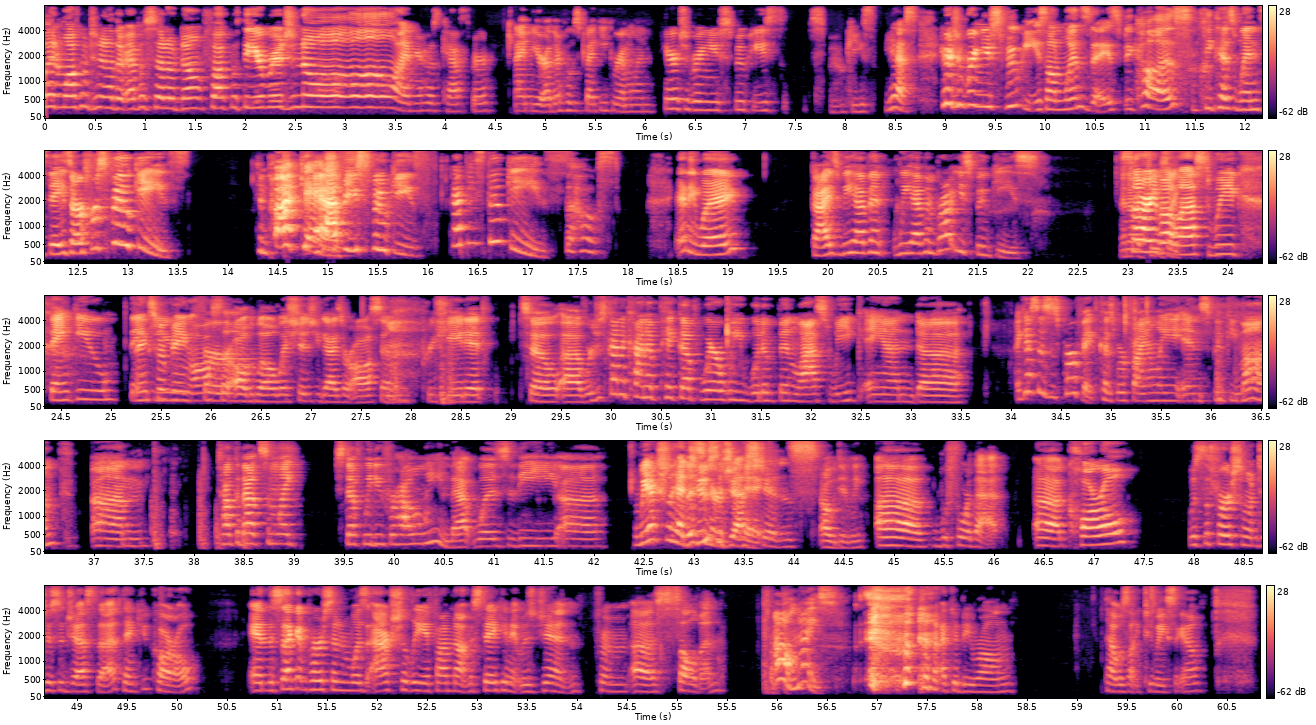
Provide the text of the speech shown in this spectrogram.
Hello, and welcome to another episode of Don't Fuck with the Original. I'm your host, Casper, I'm your other host, Becky Gremlin. here to bring you spookies. Spookies? Yes, here to bring you spookies on Wednesdays because. Because Wednesdays are for spookies and podcasts. Happy spookies! happy spookies, The host. Anyway, guys. We haven't we haven't brought you spookies. I know it sorry about like- last week. Thank you. Thank Thanks for you being for awesome. all the well wishes. You guys are awesome. Appreciate it. So uh, we're just gonna kind of pick up where we would have been last week, and uh, I guess this is perfect because we're finally in spooky month. Um, talk about some like stuff we do for Halloween. That was the uh, We actually had two Listener's pick. suggestions oh, did we? uh, before that. Uh, Carl was the first one to suggest that. Thank you, Carl. And the second person was actually, if I'm not mistaken, it was Jen from uh, Sullivan. Oh, nice. I could be wrong. That was like two weeks ago,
